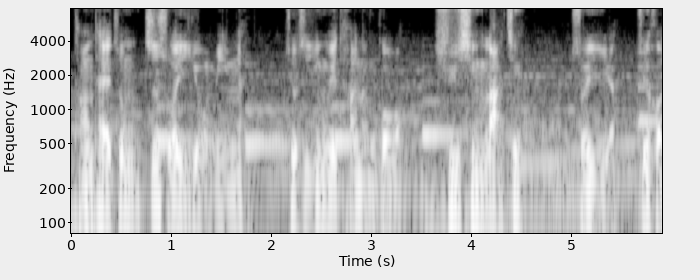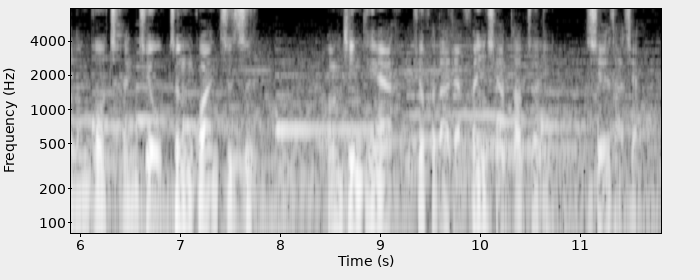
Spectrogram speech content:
唐太宗之所以有名啊，就是因为他能够啊虚心纳谏，所以啊，最后能够成就贞观之治。我们今天啊，就和大家分享到这里。谢谢大家。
